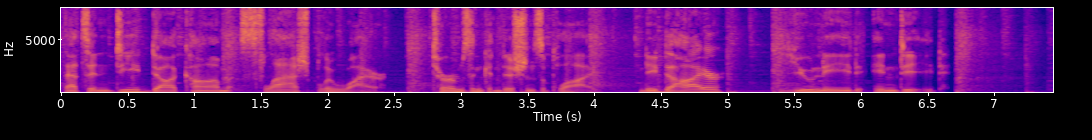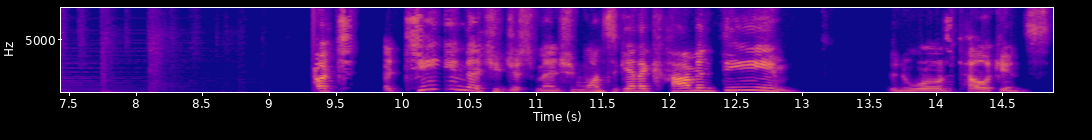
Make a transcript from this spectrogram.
That's Indeed.com slash BlueWire. Terms and conditions apply. Need to hire? You need Indeed. But a team that you just mentioned, once again, a common theme, the New Orleans Pelicans.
